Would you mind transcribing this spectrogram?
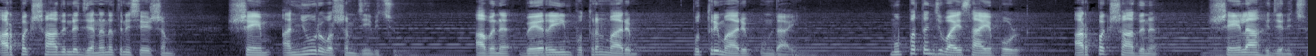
അർപ്പക്ഷാദിന്റെ ജനനത്തിനു ശേഷം ഷേം അഞ്ഞൂറ് വർഷം ജീവിച്ചു. അവന് വേറെയും പുത്രന്മാരും പുത്രിമാരും ഉണ്ടായി. മുപ്പത്തഞ്ച് വയസ്സായപ്പോൾ അർപ്പക്ഷാദിന് ഷേലാഹ് ജനിച്ചു.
